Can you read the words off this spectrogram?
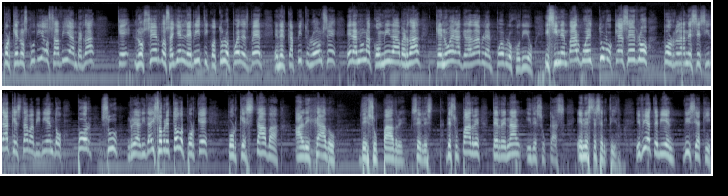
Porque los judíos sabían, ¿verdad? que los cerdos allí en Levítico, tú lo puedes ver en el capítulo 11, eran una comida, ¿verdad?, que no era agradable al pueblo judío. Y sin embargo, él tuvo que hacerlo por la necesidad que estaba viviendo, por su realidad y sobre todo, ¿por qué? Porque estaba alejado de su Padre celestial de su padre terrenal y de su casa, en este sentido. Y fíjate bien, dice aquí,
